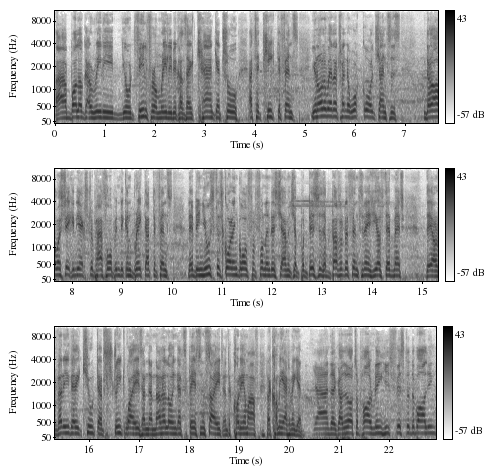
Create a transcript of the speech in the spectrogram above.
Uh, Bullock are really, you would feel for them really because they can't get through. That's a teak defence. You know the way they're trying to work goal chances they're always taking the extra pass, hoping they can break that defence. They've been used to scoring goals for fun in this championship, but this is a better defence than anything else they've met. They are very, very cute. They're streetwise and they're not allowing that space inside. And to cut him off, they're coming at him again. Yeah, and they've got it out to Paul Ring. He's fisted the ball in,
